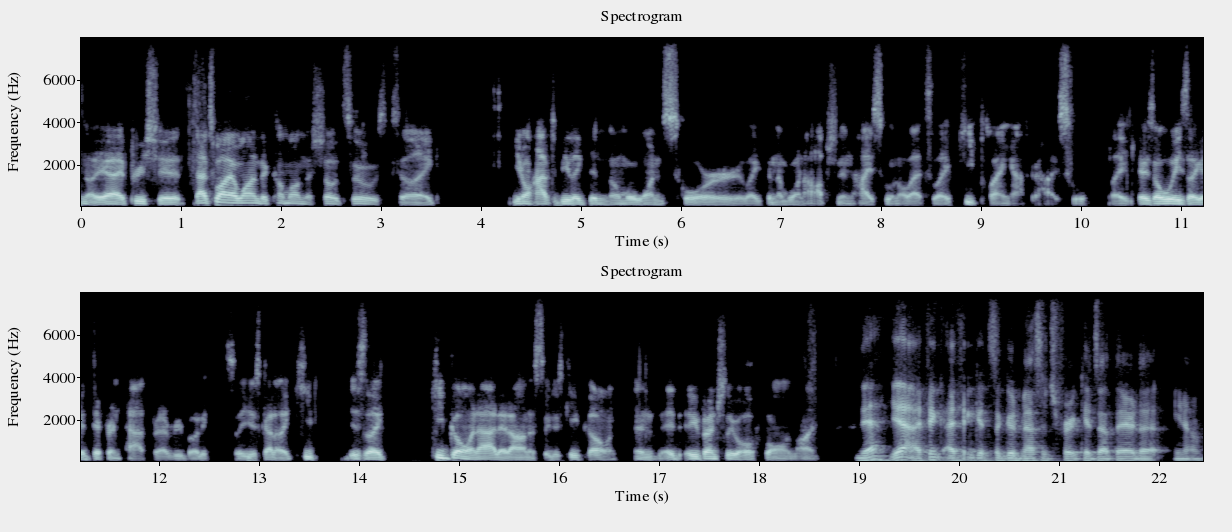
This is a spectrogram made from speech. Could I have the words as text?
no, yeah, I appreciate it. That's why I wanted to come on the show too, to like you don't have to be like the number one scorer, like the number one option in high school and all that to like keep playing after high school. Like there's always like a different path for everybody. So you just gotta like keep just like keep going at it, honestly. Just keep going. And it eventually will fall in line. Yeah, yeah. I think I think it's a good message for kids out there that you know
